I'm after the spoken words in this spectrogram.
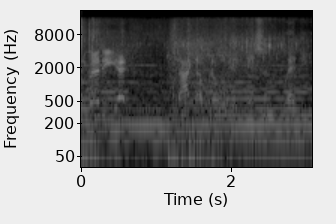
Not ready yet. That ability isn't ready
